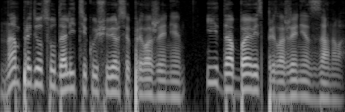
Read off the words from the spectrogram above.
нам придется удалить текущую версию приложения и добавить приложение заново.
